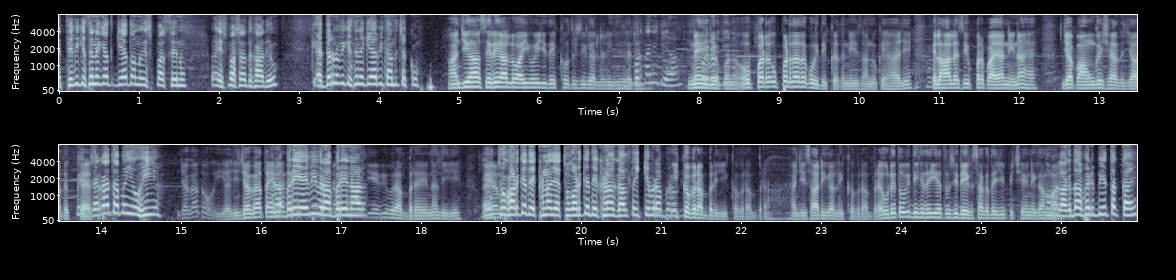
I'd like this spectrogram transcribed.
ਇੱਥੇ ਵੀ ਕਿਸੇ ਨੇ ਕਿਹਾ ਕਿਹਾ ਤੁਹਾਨੂੰ ਇਸ ਪਾਸੇ ਨੂੰ ਇਸ ਪਾਸਾ ਦਿਖਾ ਦਿਓ। ਕਿ ਇੱਧਰ ਨੂੰ ਵੀ ਕਿਸੇ ਨੇ ਕਿਹਾ ਵੀ ਕੰਧ ਚੱਕੋ। ਹਾਂਜੀ ਹਾਂ ਸਿਰੇ ਆ ਲਵਾਈ ਹੋਈ ਜੀ ਦੇਖੋ ਤੁਸੀਂ ਗੈਲਰੀ ਦੇ ਉੱਪਰ ਸਿਰੇ ਤਾਂ ਨਹੀਂ ਕਿਹਾ? ਨਹੀਂ ਜੀ ਉੱਪਰ ਉੱਪਰ ਉੱਪਰ ਦਾ ਤਾਂ ਕੋਈ ਦਿੱਕਤ ਨਹੀਂ ਸਾਨੂੰ ਕਿਹਾ ਜੀ ਫਿਲਹਾਲ ਅਸੀਂ ਉੱਪਰ ਪਾਇਆ ਨਹੀਂ ਨਾ ਹੈ। ਜਾਂ ਪਾਉਂਗੇ ਸ਼ਾਇਦ ਜਦ ਕਹਿ ਜਗ੍ਹਾ ਤਾਂ ਬਈ ਉਹੀ ਆ। ਜਗ੍ਹਾ ਤਾਂ ਹੋਈ ਹੈ ਜੀ ਜਗ੍ਹਾ ਤਾਂ ਇਹਨਾਂ ਬਰਾਬਰ ਇਹ ਵੀ ਬਰਾਬਰ ਇਹ ਨਾਲ। ਇਹ ਵੀ ਬਰਾਬਰ ਹੈ ਇਹਨਾਂ ਦੀ ਜੀ। ਜੇ ਇੱਥੋਂ ਖੜ ਕੇ ਦੇਖਣਾ ਜੇ ਇੱਥੋਂ ਖੜ ਕੇ ਦੇਖਣਾ ਗੱਲ ਤਾਂ ਇੱਕੇ ਬਰਾਬਰ ਇੱਕ ਬਰਾਬਰ ਜੀ ਇੱਕ ਬਰਾਬਰ ਆ। ਹਾਂਜੀ ਸਾਰੀ ਗੱਲ ਇੱਕ ਬਰਾਬਰ ਹੈ। ਉਰੇ ਤੋਂ ਵੀ ਦਿਖਦਾ ਹੀ ਹੈ ਤੁਸੀਂ ਦੇਖ ਸਕਦੇ ਜੀ ਪਿੱਛੇ ਨਿਗਾਹ ਤੁਹਾਨੂੰ ਮਾਰ ਲੱਗਦਾ ਫਿਰ ਵੀ ਇਹ ਧੱਕਾ ਹੈ?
